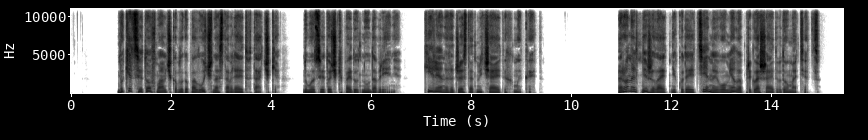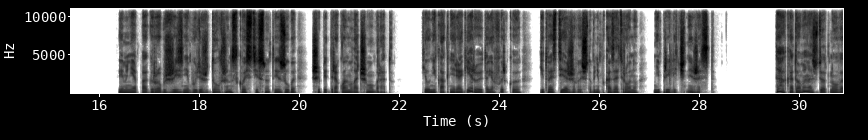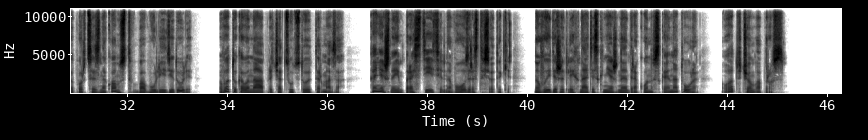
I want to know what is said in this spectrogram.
Букет цветов мамочка благополучно оставляет в тачке. Думаю, цветочки пойдут на удобрение. Киллиан этот жест отмечает и хмыкает. Рональд не желает никуда идти, но его умело приглашает в дом отец. «Ты мне по гроб жизни будешь должен», — сквозь стиснутые зубы шипит дракон младшему брату. Килл никак не реагирует, а я фыркаю, едва сдерживаюсь, чтобы не показать Рону неприличный жест. Так, а дома нас ждет новая порция знакомств, бабули и дедули. Вот у кого напрочь отсутствуют тормоза. Конечно, им простительно, возраст все-таки, но выдержит ли их натиск нежная драконовская натура? Вот в чем вопрос.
